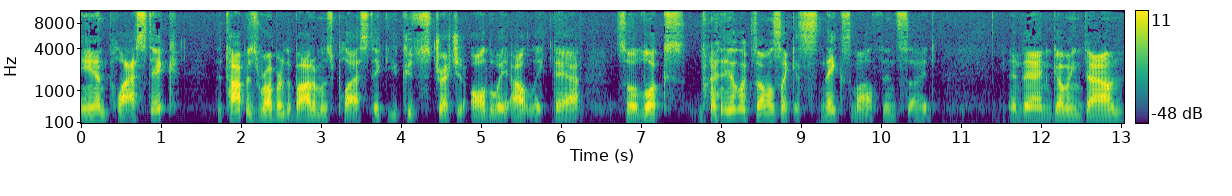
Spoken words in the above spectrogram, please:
and plastic, the top is rubber, the bottom is plastic. You could stretch it all the way out like that. So it looks, it looks almost like a snake's mouth inside. And then going down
